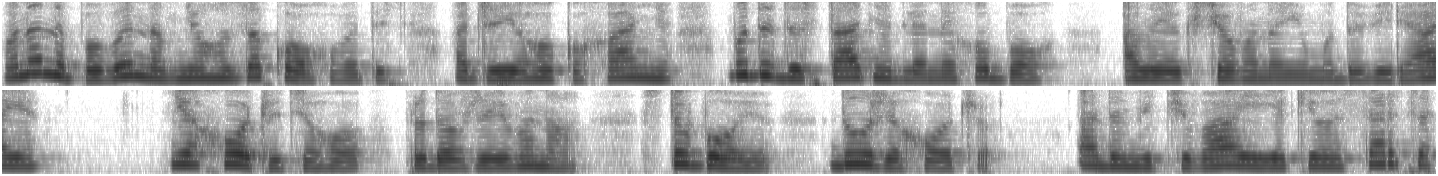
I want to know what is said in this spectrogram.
вона не повинна в нього закохуватись, адже його кохання буде достатньо для них обох. Але якщо вона йому довіряє. Я хочу цього, продовжує вона, з тобою, дуже хочу. Адам відчуває, як його серце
